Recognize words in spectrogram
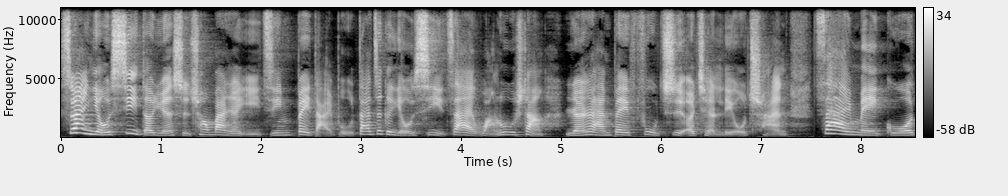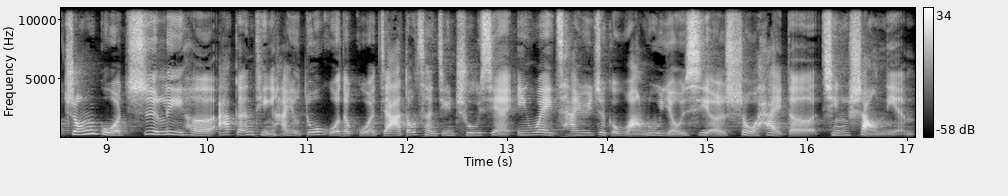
虽然游戏的原始创办人已经被逮捕，但这个游戏在网络上仍然被复制而且流传。在美国、中国、智利和阿根廷，还有多国的国家，都曾经出现因为参与这个网络游戏而受害的青少年。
